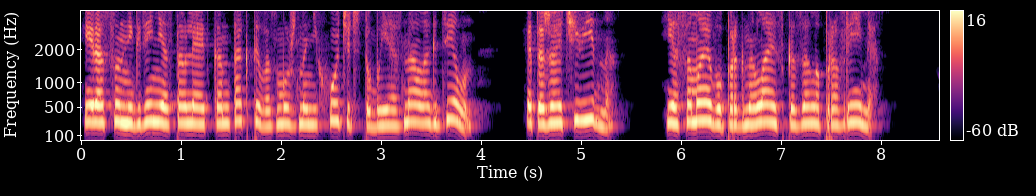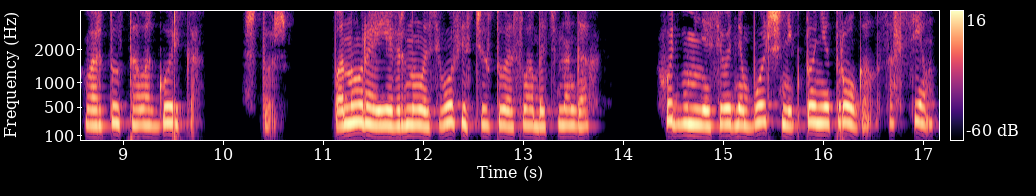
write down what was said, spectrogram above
И раз он нигде не оставляет контакты, возможно, не хочет, чтобы я знала, где он. Это же очевидно. Я сама его прогнала и сказала про время. Во рту стало горько. Что ж, понурая я вернулась в офис, чувствуя слабость в ногах. Хоть бы меня сегодня больше никто не трогал, совсем.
